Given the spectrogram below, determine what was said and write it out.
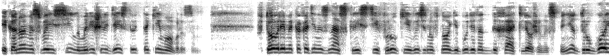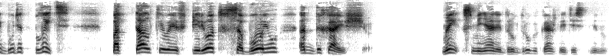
Экономя свои силы, мы решили действовать таким образом — в то время как один из нас, скрестив руки и вытянув ноги, будет отдыхать, лежа на спине, другой будет плыть, подталкивая вперед собою отдыхающего. Мы сменяли друг друга каждые десять минут.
